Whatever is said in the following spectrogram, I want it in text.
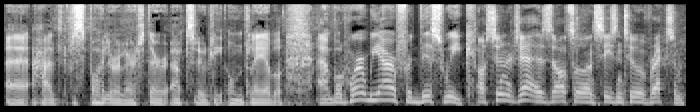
uh, had, spoiler alert: they're absolutely unplayable. Um, but where we are for this week Oh, Sooner Jet is also on season two of Wrexham.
